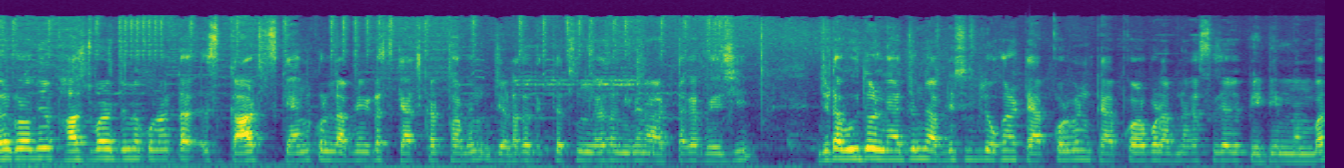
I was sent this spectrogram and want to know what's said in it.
লগ করার জন্য ফার্স্ট বারের জন্য কোনো একটা কার্ড স্ক্যান করলে আপনি একটা স্ক্যাচ কার্ড পাবেন, যেটাতে দেখতে পাচ্ছেন আমি এখানে আট টাকা পেয়েছি। যেটা উইথড্রল নেওয়ার জন্য আপনি সিম্পলি ওখানে ট্যাপ করবেন ট্যাপ করার পর আপনার কাছ থেকে যাবে পেটিএম নাম্বার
